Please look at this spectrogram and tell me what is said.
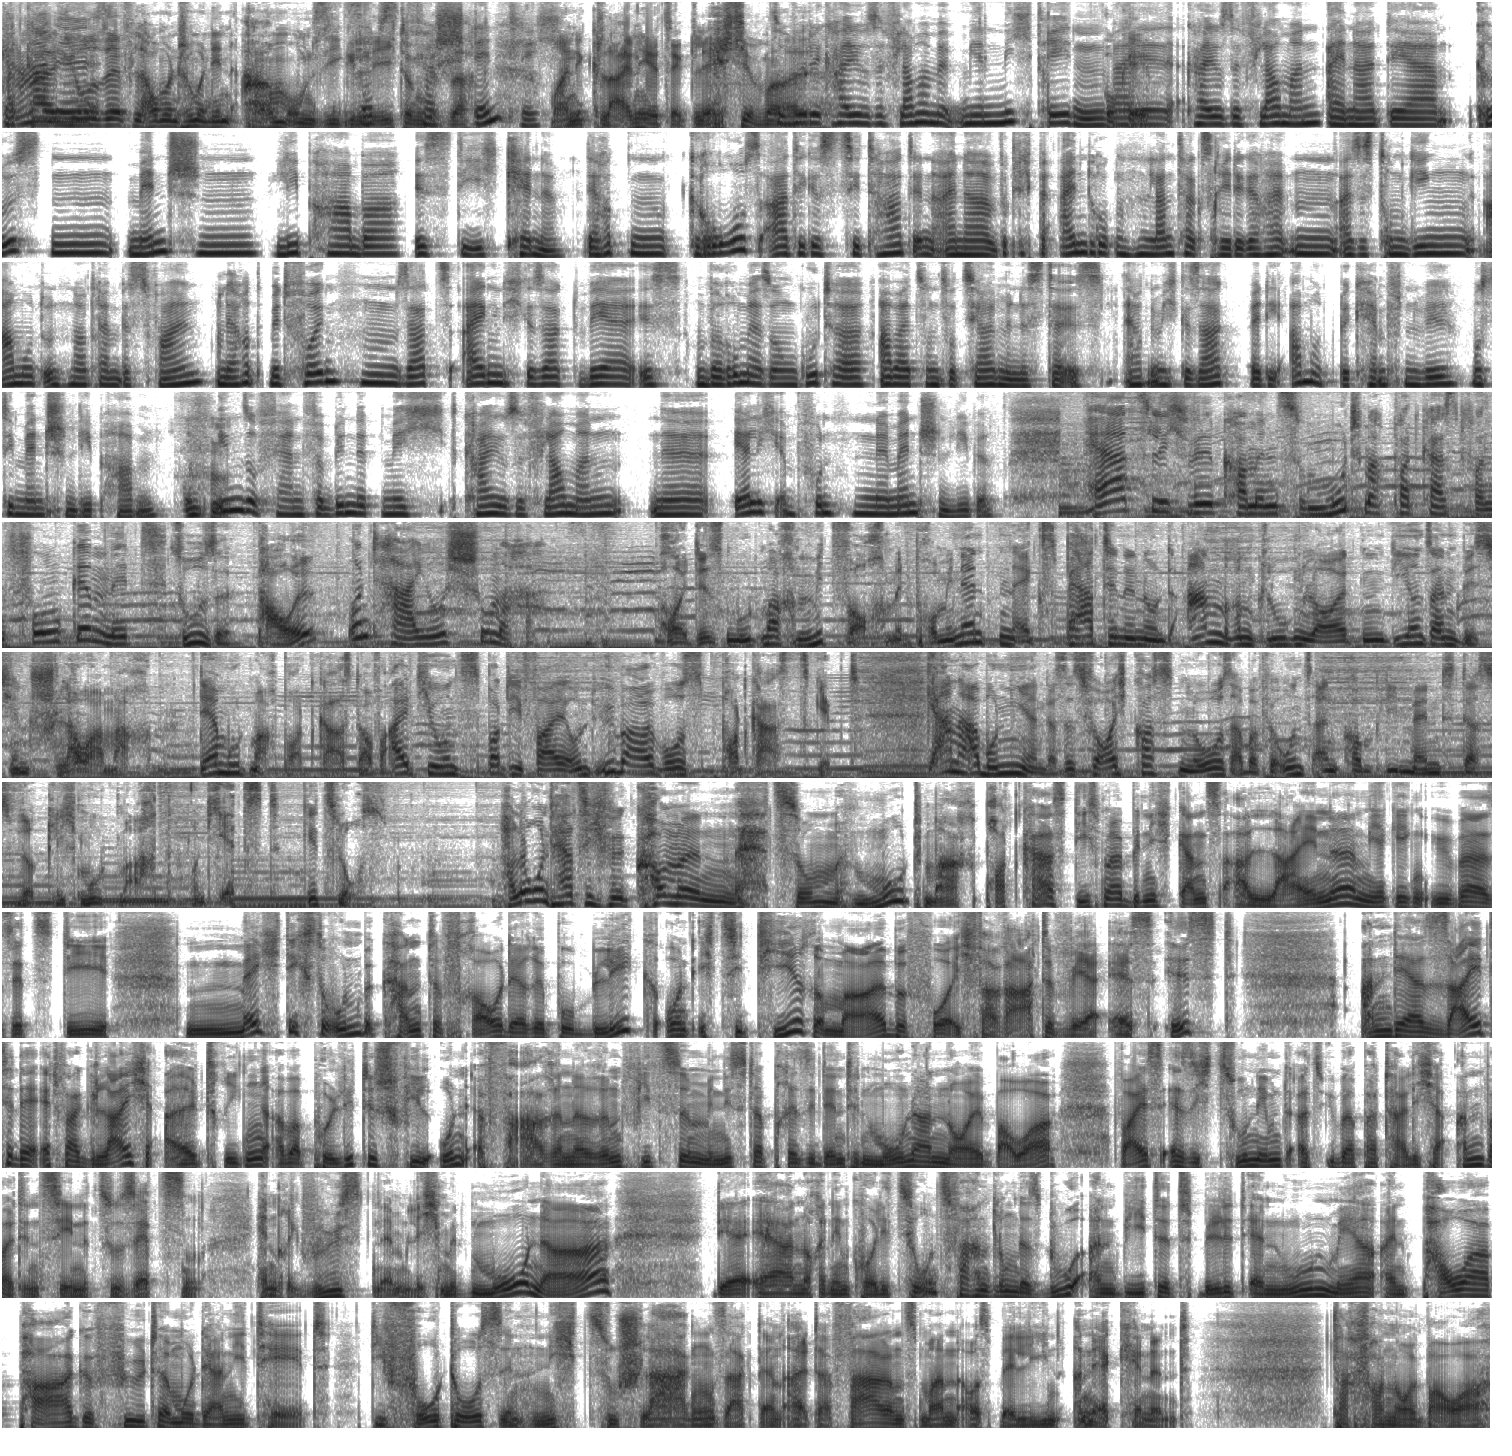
Hat Karl-Josef Laumann schon mal den Arm um sie gelegt und gesagt, meine Kleine, jetzt erkläre ich dir mal. So würde Karl-Josef Laumann mit mir nicht reden, okay. weil Karl-Josef Laumann einer der größten Menschenliebhaber ist, die ich kenne. Der hat ein großartiges Zitat in einer wirklich beeindruckenden Landtagsrede gehalten, als es darum ging, Armut und Nordrhein-Westfalen. Und er hat mit folgendem Satz eigentlich gesagt, wer er ist und warum er so ein guter Arbeits- und Sozialminister ist. Er hat nämlich gesagt, wer die Armut bekämpfen will, muss die Menschen lieb haben. Und insofern verbindet mich Karl-Josef Laumann eine ehrlich empfundene Menschenliebe. Herzlich willkommen zum Mutmach-Podcast von Funke mit Suse, Paul und Hajo Schumacher. Heute ist Mutmach Mittwoch mit prominenten Expertinnen und anderen klugen Leuten, die uns ein bisschen schlauer machen. Der Mutmach Podcast auf iTunes, Spotify und überall, wo es Podcasts gibt. Gerne abonnieren, das ist für euch kostenlos, aber für uns ein Kompliment, das wirklich Mut macht. Und jetzt geht's los. Hallo und herzlich willkommen zum Mutmach-Podcast. Diesmal bin ich ganz alleine. Mir gegenüber sitzt die mächtigste unbekannte Frau der Republik und ich zitiere mal, bevor ich verrate, wer es ist. An der Seite der etwa gleichaltrigen, aber politisch viel unerfahreneren Vizeministerpräsidentin Mona Neubauer weiß er sich zunehmend als überparteilicher Anwalt in Szene zu setzen. Hendrik Wüst nämlich. Mit Mona, der er noch in den Koalitionsverhandlungen das Du anbietet, bildet er nunmehr ein Powerpaar gefühlter Modernität. Die Fotos sind nicht zu schlagen, sagt ein alter Fahrensmann aus Berlin anerkennend. Tag, Frau Neubauer.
